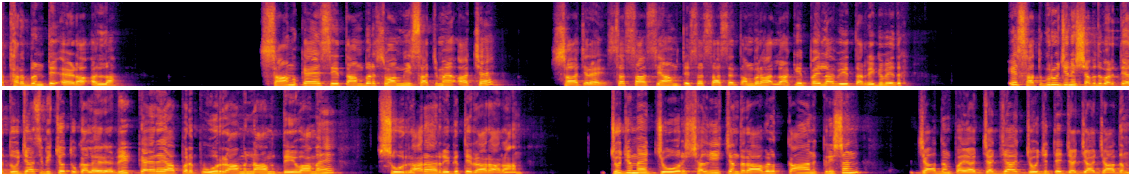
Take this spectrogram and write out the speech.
ਅਥਰਬਨ ਤੇ ਐੜਾ ਅੱਲਾ। ਸਾਮ ਕਹਿ ਸੇਤਾਂਬਰ ਸੁਆਮੀ ਸੱਚ ਮੈਂ ਆਛੈ ਸਾਚ ਰਹਿ। ਸੱਸਾ ਸਿਆਮ ਤੇ ਸੱਸਾ ਸਤੰਬਰ, ਹਾਲਾਂਕਿ ਪਹਿਲਾ ਵੇਦ ਤਾਂ ਰਿਗਵੇਦ ਹੈ। ਇਹ ਸਤਿਗੁਰੂ ਜੀ ਨੇ ਸ਼ਬਦ ਵਰਤਿਆ, ਦੂਜਾ ਸੀ ਵਿੱਚੋਂ ਤੁਕਾ ਲੈ ਰਿਹਾ। ਰਿਗ ਕਹਿ ਰਿਹਾ, ਭਰਪੂਰ RAM ਨਾਮ ਦੇਵਾ ਮੈਂ, ਸੋ ਰਾਰਾ ਰਿਗ ਤੇ ਰਾਰਾ ਰਾਮ। ਜੁਜ ਮੈਂ ਜੋਰ, ਛਲੀ ਚੰਦਰਾਵਲ, ਕਾਨ ਕ੍ਰਿਸ਼ਨ ਜਾਦਮ ਪਾਇਆ, ਜੱਜਾ ਜੁਜ ਤੇ ਜੱਜਾ ਜਾਦਮ।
